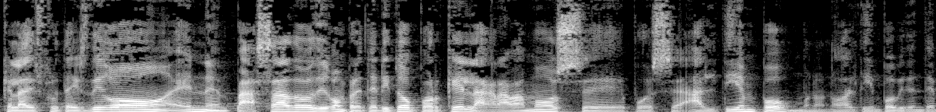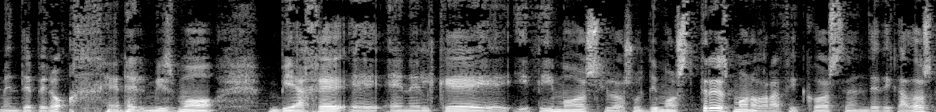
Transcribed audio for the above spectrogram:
que la disfrutéis. Digo en pasado, digo en pretérito porque la grabamos eh, pues al tiempo, bueno, no al tiempo evidentemente, pero en el mismo viaje eh, en el que hicimos los últimos tres monográficos dedicados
